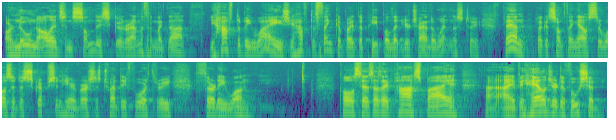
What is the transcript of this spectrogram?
Or no knowledge in Sunday school or anything like that. You have to be wise. You have to think about the people that you're trying to witness to. Then look at something else. There was a description here, verses 24 through 31. Paul says, As I passed by, I beheld your devotion.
